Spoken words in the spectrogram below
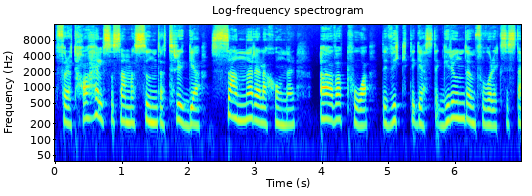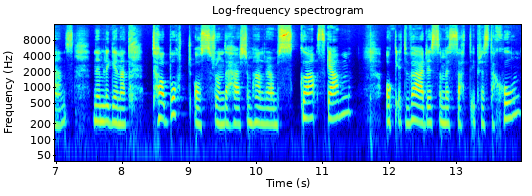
för att ha hälsosamma, sunda, trygga, sanna relationer öva på det viktigaste, grunden för vår existens. Nämligen att ta bort oss från det här som handlar om ska, skam och ett värde som är satt i prestation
